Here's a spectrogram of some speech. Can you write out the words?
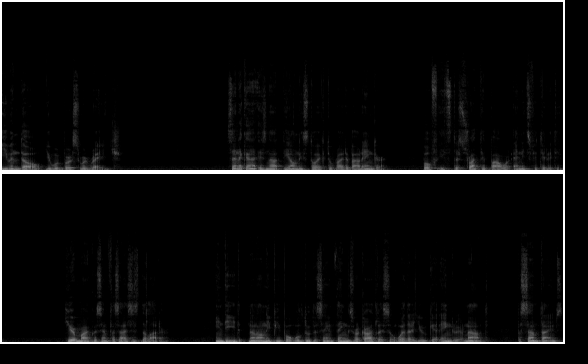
even though you will burst with rage. Seneca is not the only Stoic to write about anger, both its destructive power and its futility. Here, Marcus emphasizes the latter. Indeed, not only people will do the same things regardless of whether you get angry or not, but sometimes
